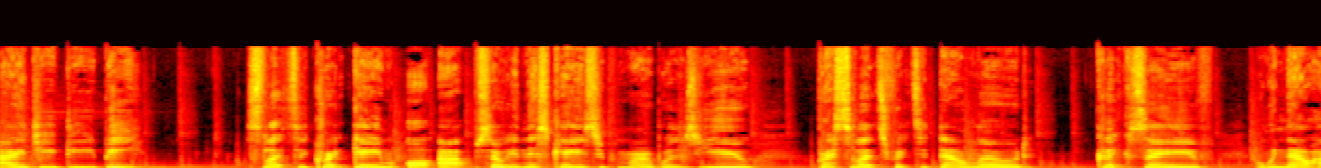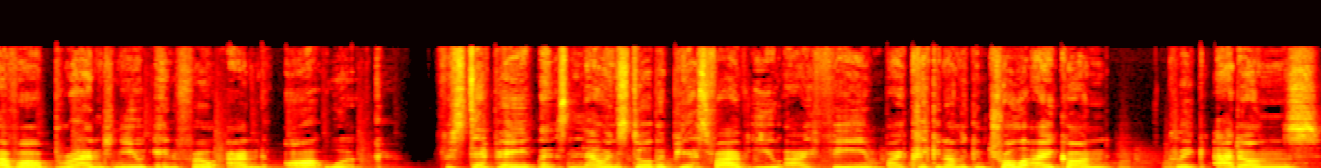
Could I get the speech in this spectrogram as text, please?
IGDB, select the correct game or app, so in this case Super Mario Bros. U, press select for it to download, click save, and we now have our brand new info and artwork. For step 8, let's now install the PS5 UI theme by clicking on the controller icon, click add-ons,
